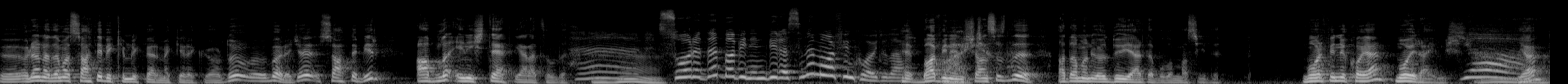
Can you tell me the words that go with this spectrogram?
Ee, ölen adama sahte bir kimlik vermek gerekiyordu. Ee, Böylece sahte bir abla enişte yaratıldı. Ha. Sonra da Bobby'nin birasına morfin koydular. He, Bobby'nin şanssızlığı adamın öldüğü yerde bulunmasıydı. Morfini koyan Moira'ymış. Ya. Ya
